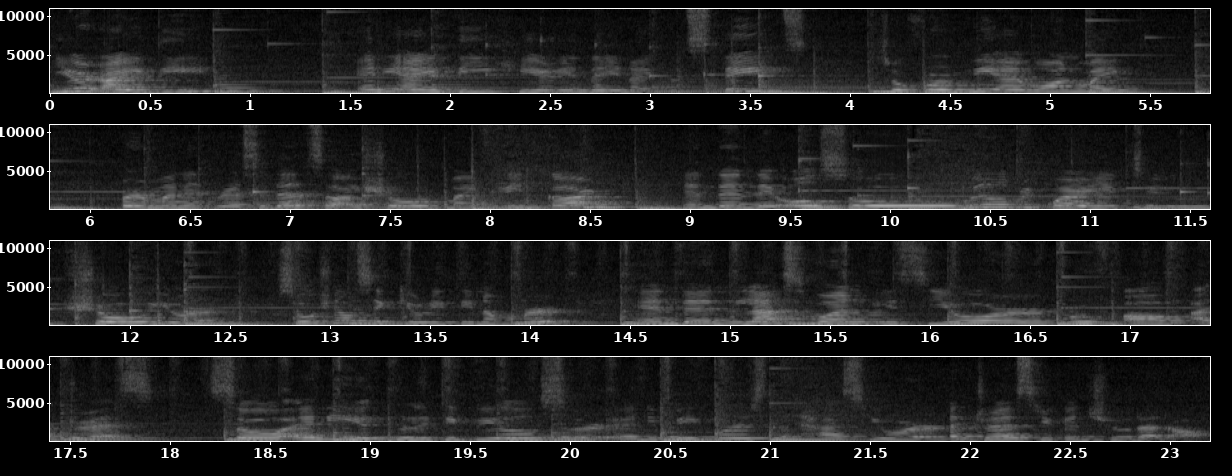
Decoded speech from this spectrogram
your ID, any ID here in the United States. So for me, I'm on my permanent residence, so I showed my green card and then they also will require you to show your social security number and then last one is your proof of address. So any utility bills or any papers that has your address, you can show that off.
